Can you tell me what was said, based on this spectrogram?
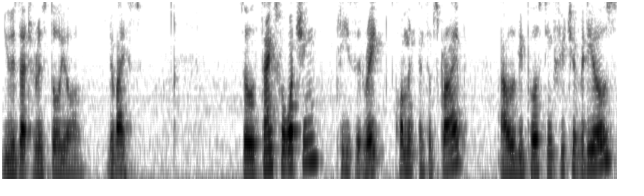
use that to restore your device. So thanks for watching. Please rate comment and subscribe. I will be posting future videos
